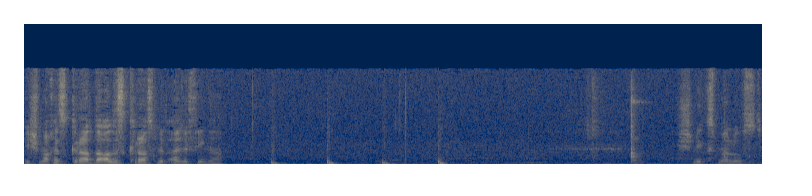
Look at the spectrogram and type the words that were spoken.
Ich mache jetzt gerade alles krass mit einem Finger. Ich nix mehr Lust.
